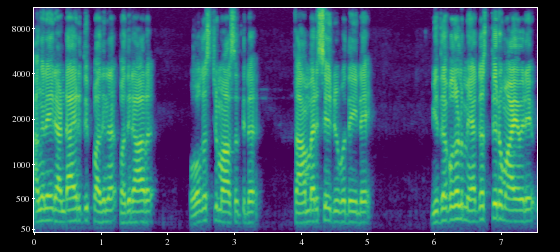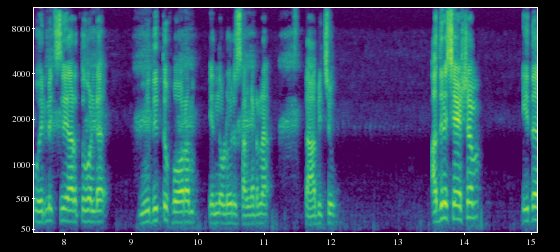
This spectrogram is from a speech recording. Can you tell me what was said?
അങ്ങനെ രണ്ടായിരത്തി പതിന പതിനാറ് ഓഗസ്റ്റ് മാസത്തിൽ താമരശ്ശേരി രൂപതയിലെ വിധവകളും ഏകസ്ഥരുമായവരെ ഒരുമിച്ച് ചേർത്തുകൊണ്ട് യൂതിത്ത് ഫോറം എന്നുള്ളൊരു സംഘടന സ്ഥാപിച്ചു. അതിനുശേഷം ഇത്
